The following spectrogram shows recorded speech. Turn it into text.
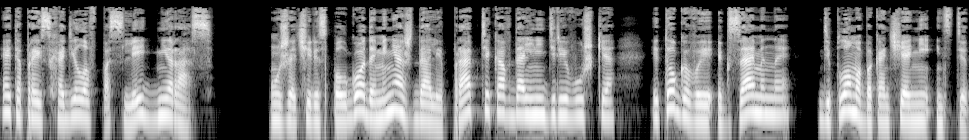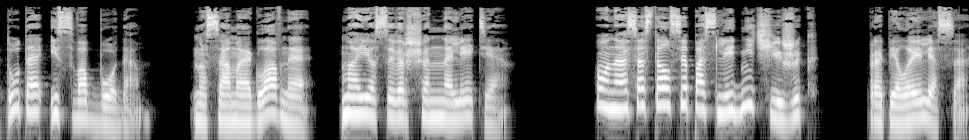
это происходило в последний раз. Уже через полгода меня ждали практика в дальней деревушке, итоговые экзамены, диплом об окончании института и свобода. Но самое главное Мое совершеннолетие. «У нас остался последний чижик», — пропела Элеса.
